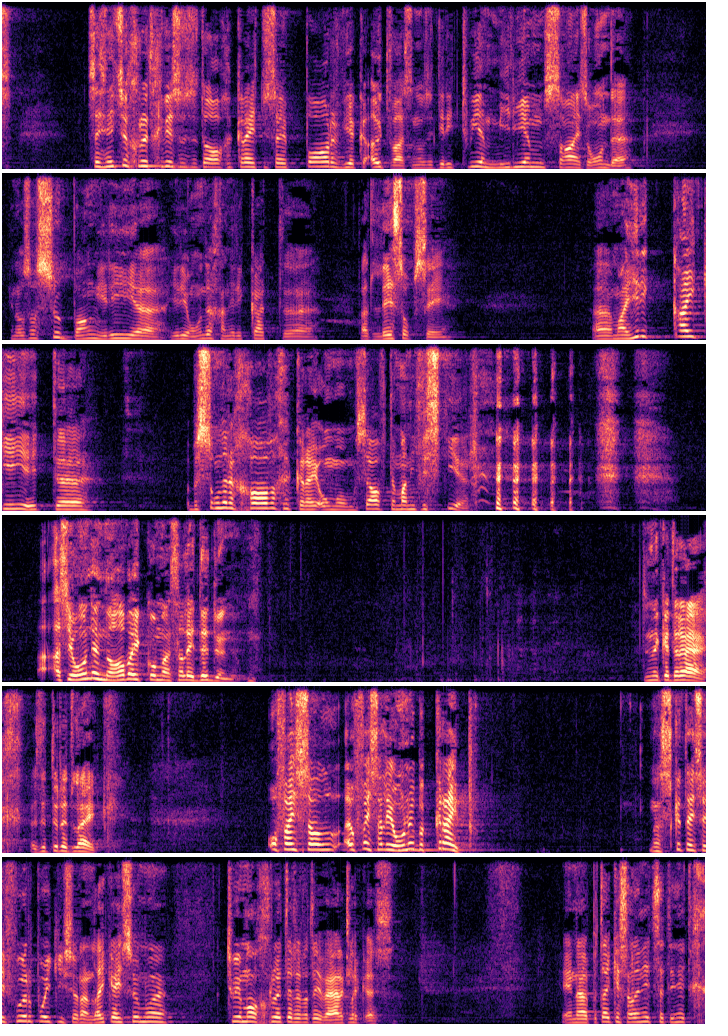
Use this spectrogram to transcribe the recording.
sy's net so groot gewees as dit haar gekry het toe sy 'n paar weke oud was en ons het hierdie twee medium size honde en ons was so bang hierdie uh, hierdie honde gaan hierdie kat uh, laat les op sê. Uh maar hierdie katjie het uh 'n besondere gawe gekry om homself te manifesteer. As jy honde naby kom, dan sal hy dit doen. Doen ek dit reg? Is dit hoe dit lyk? Of hy sal of hy sal die honde bekruip. Dan skud hy sy voorpotjies so dan lyk hy sommer twee maal groter as wat hy werklik is. En uh, partykeer sal hy net sit en net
